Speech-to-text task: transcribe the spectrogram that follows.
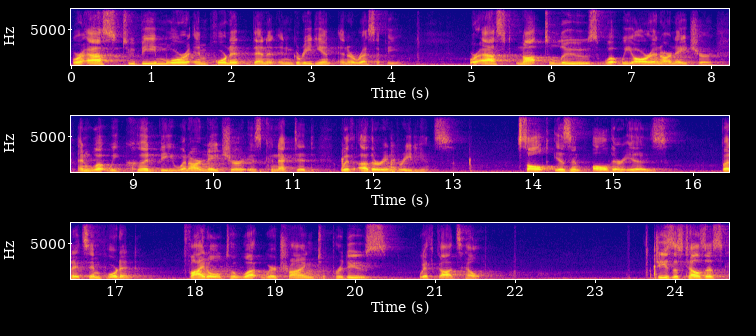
We're asked to be more important than an ingredient in a recipe. We're asked not to lose what we are in our nature and what we could be when our nature is connected with other ingredients. Salt isn't all there is, but it's important, vital to what we're trying to produce with God's help. Jesus tells us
